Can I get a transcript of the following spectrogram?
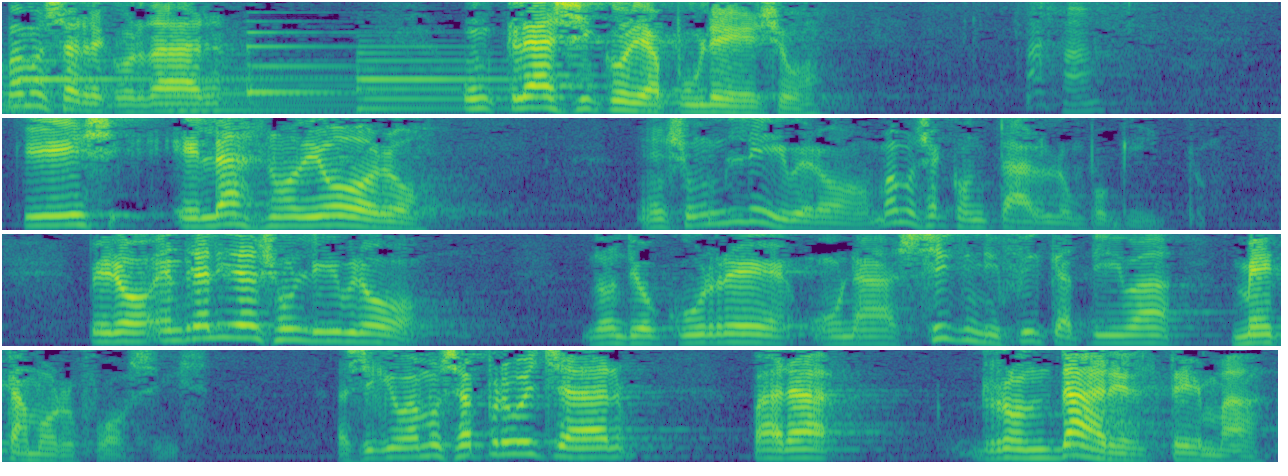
Vamos a recordar un clásico de Apuleyo, que es El asno de oro. Es un libro, vamos a contarlo un poquito. Pero en realidad es un libro donde ocurre una significativa metamorfosis. Así que vamos a aprovechar para rondar el tema.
